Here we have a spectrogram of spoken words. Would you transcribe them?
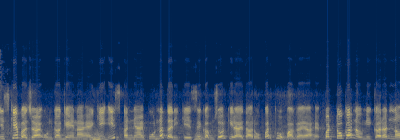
इसके बजाय उनका कहना है कि इस अन्यायपूर्ण तरीके से कमज़ोर किराएदारों पर थोपा गया है। पट्टों का नवीनीकरण न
